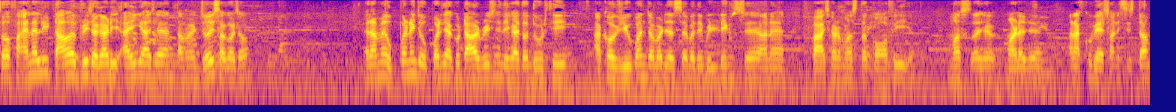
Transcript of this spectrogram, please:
સો ફાઇનલી ટાવર બ્રિજ અગાડી આવી ગયા છે અને તમે જોઈ શકો છો. એટલે અમે ઉપર નહીં જો ઉપરથી આખું ટાવર બ્રિજ નહીં દેખાય. તો દૂરથી આખો વ્યૂ પણ જબરજસ્ત છે, બધી બિલ્ડિંગ્સ છે અને પાછળ મસ્ત કોફી મસ્ત છે, મળે છે. અને આખું બેસવાની સિસ્ટમ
